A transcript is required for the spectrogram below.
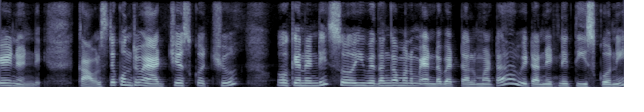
చేయనండి. కావలిస్తే కొంచెం యాడ్ చేసుకోవచ్చు. ఓకేనండి. సో ఈ విధంగా మనం ఎండబెట్టాలన్నమాట. వీటన్నిటిని తీసుకొని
